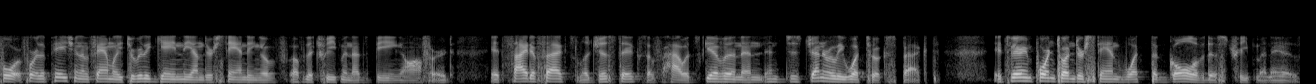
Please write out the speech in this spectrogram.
for for the patient and family to really gain the understanding of of the treatment that's being offered, its side effects, logistics of how it's given, and, and just generally what to expect. It's very important to understand what the goal of this treatment is.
